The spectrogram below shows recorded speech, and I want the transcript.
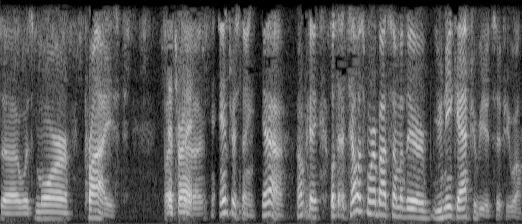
uh, was more prized. But, That's right. Uh, interesting. Yeah. Okay. Well, th- tell us more about some of their unique attributes, if you will.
